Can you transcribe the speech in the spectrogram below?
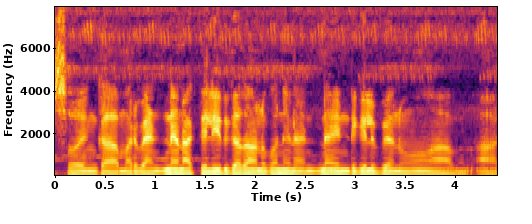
సో ఇంకా మరి వెంటనే నాకు తెలియదు కదా అనుకో నేను వెంటనే ఇంటికి వెళ్ళిపోయాను ఆ-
